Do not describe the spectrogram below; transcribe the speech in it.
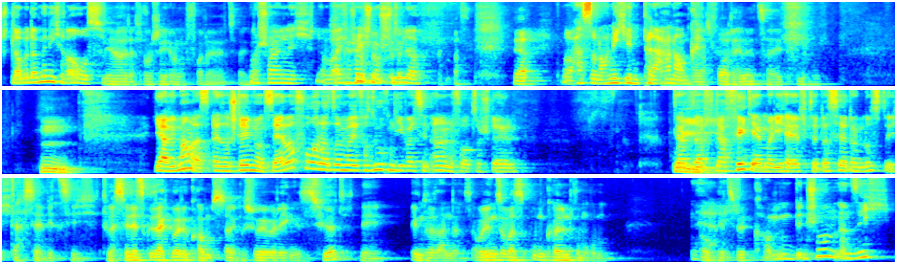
Ich glaube, da bin ich raus. Ja, das war wahrscheinlich auch noch vor deiner Zeit. Wahrscheinlich. Da war ich wahrscheinlich noch Schüler. Ja. Aber hast du noch nicht in Planung. Ja, vor deiner Zeit. genau. Hm. Ja, wie machen wir es? Also stellen wir uns selber vor oder sollen wir versuchen, jeweils den anderen vorzustellen? Da, da, da fehlt ja immer die Hälfte. Das ist ja dann lustig. Das ist ja witzig. Du hast mir jetzt gesagt, wo du kommst. Aber ich muss schon überlegen, ist es Fürth? Nee, irgendwas anderes. Aber irgend sowas um Köln drumherum. Oh, Ja, jetzt ich komm, bin schon an sich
